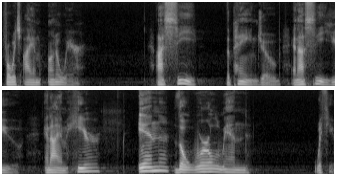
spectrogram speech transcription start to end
for which I am unaware. I see the pain, Job, and I see you, and I am here in the whirlwind with you.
